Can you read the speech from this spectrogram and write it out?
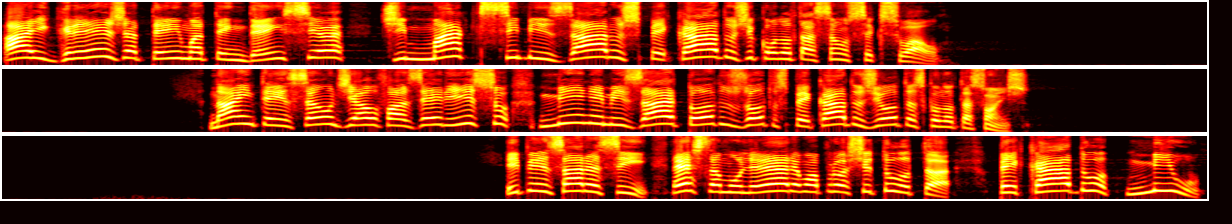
a igreja tem uma tendência de maximizar os pecados de conotação sexual na intenção de, ao fazer isso, minimizar todos os outros pecados de outras conotações. E pensar assim: esta mulher é uma prostituta, pecado mil.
